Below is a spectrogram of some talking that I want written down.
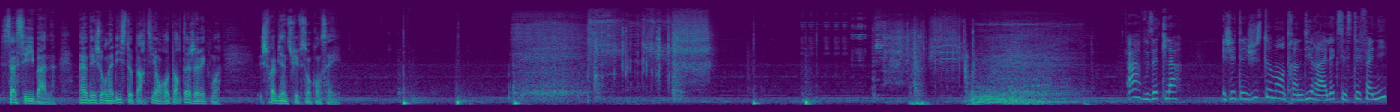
Ça, c'est Iban, un des journalistes partis en reportage avec moi. Je ferais bien de suivre son conseil. Vous êtes là. J'étais justement en train de dire à Alex et Stéphanie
